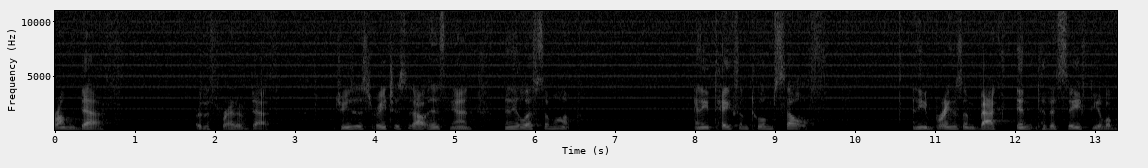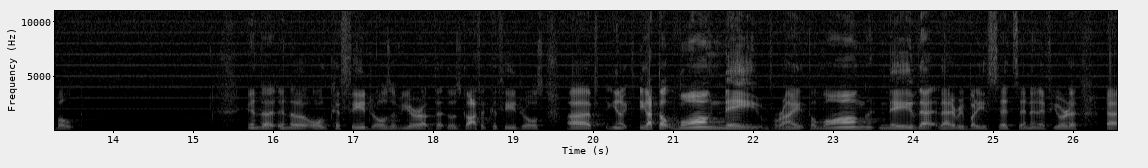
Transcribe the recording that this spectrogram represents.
from death or the threat of death. Jesus reaches out his hand and he lifts them up. And he takes them to himself. And he brings them back into the safety of a boat in the in the old cathedrals of Europe, that those Gothic cathedrals, uh, you know, you got the long nave, right? The long nave that, that everybody sits in, and if you were to, uh,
